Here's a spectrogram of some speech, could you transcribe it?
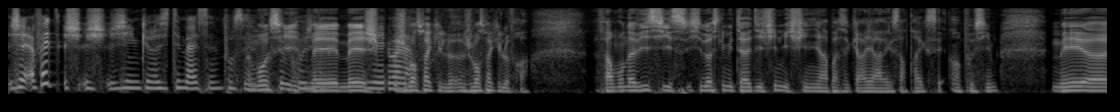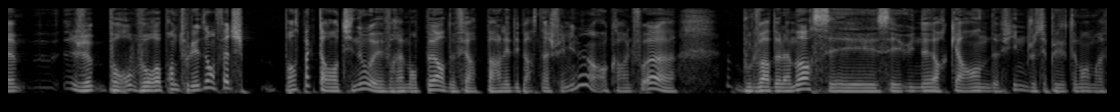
J'ai- En fait, j'ai une curiosité malsaine pour ce, Moi ce aussi, projet. mais, mais, je, Mais je voilà. pense pas qu'il le- je pense pas qu'il le fera. Enfin, à mon avis, s'il si, s'il doit se limiter à 10 films, il finira pas sa carrière avec Star Trek, c'est impossible. Mais euh, je, pour vous reprendre tous les deux, en fait, je pense pas que Tarantino ait vraiment peur de faire parler des personnages féminins. Encore une fois, Boulevard de la Mort, c'est c'est 1h40 de film, je sais plus exactement, bref.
